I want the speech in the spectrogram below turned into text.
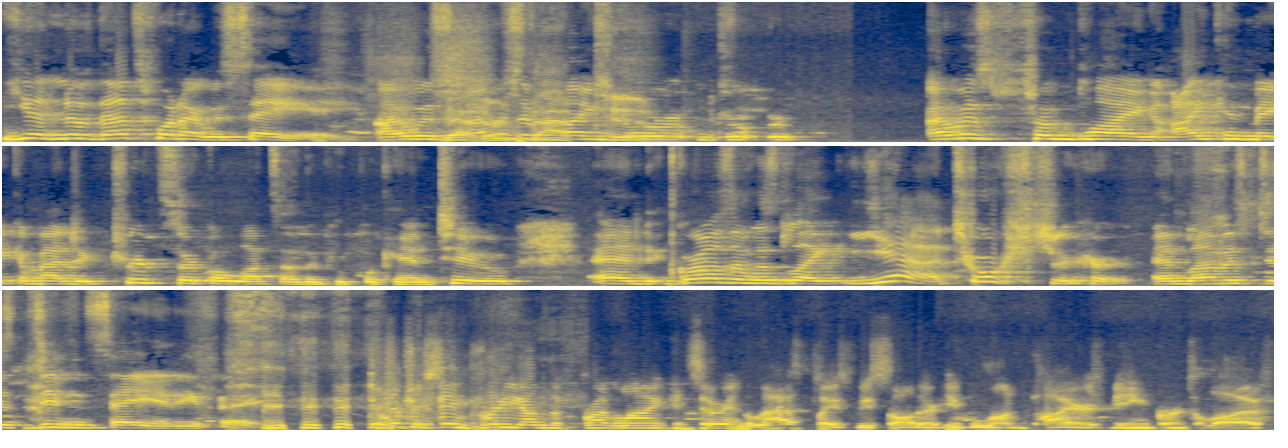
Yeah, no, that's what I was saying. I was Yeah, I was there's that implying too. Dor- Dor- I was implying I can make a magic truth circle, lots of other people can too. And Graza was like, Yeah, torture and Lavias just didn't say anything. Torture seemed pretty on the front line considering the last place we saw there were people on pyres being burnt alive.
